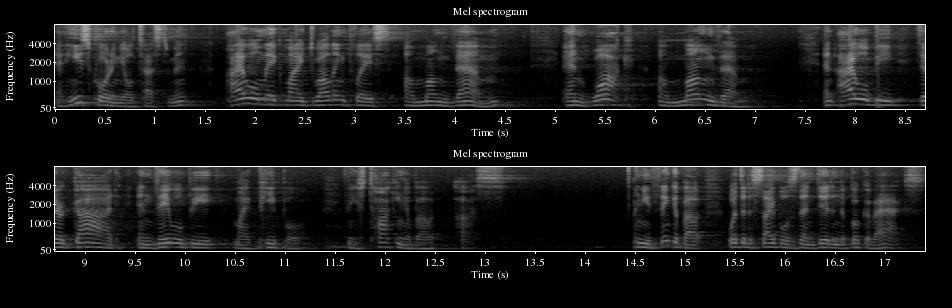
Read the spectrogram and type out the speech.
and he's quoting the Old Testament, I will make my dwelling place among them and walk among them. And I will be their God, and they will be my people. And he's talking about us. And you think about what the disciples then did in the book of Acts.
